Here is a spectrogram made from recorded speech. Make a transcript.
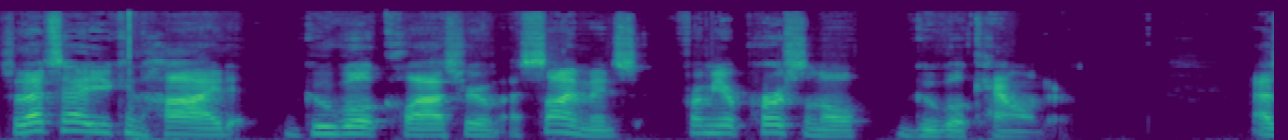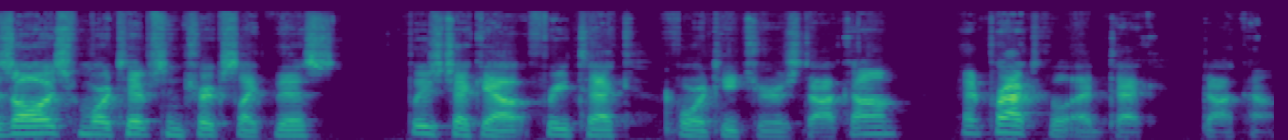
So that's how you can hide Google Classroom assignments from your personal Google Calendar. As always, for more tips and tricks like this, please check out freetech4teachers.com and practicaledtech.com.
